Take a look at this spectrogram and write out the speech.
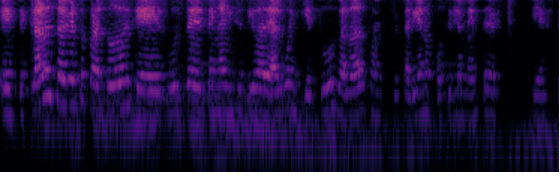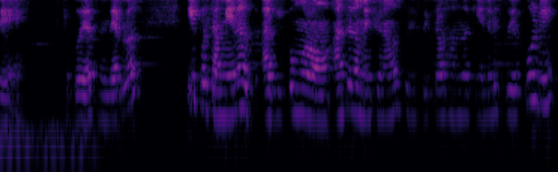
este, claro, está abierto para todo el que usted tenga iniciativa de algo, inquietud, ¿verdad? Contestarían o posiblemente y este, que pudiera atenderlos. Y pues también aquí, como antes lo mencionamos, pues estoy trabajando aquí en el estudio Culby,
